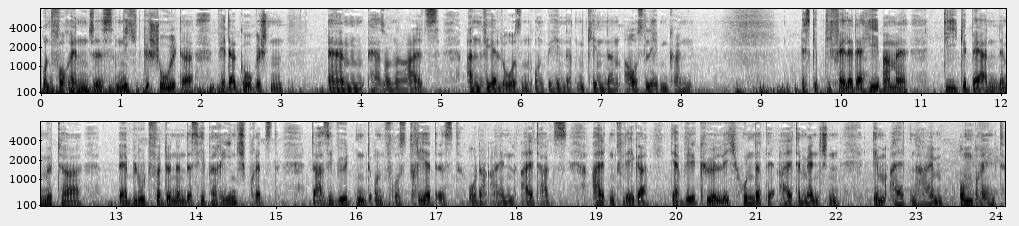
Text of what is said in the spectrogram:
und forensisch nicht geschulter pädagogischen ähm, Personals an wehrlosen und behinderten Kindern ausleben können. Es gibt die Fälle der Hebamme, die gebärdende Mütter äh, blutverdünnendes Heparin spritzt, da sie wütend und frustriert ist, oder ein Alltagsaltenpfleger, der willkürlich hunderte alte Menschen im Altenheim umbringt.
